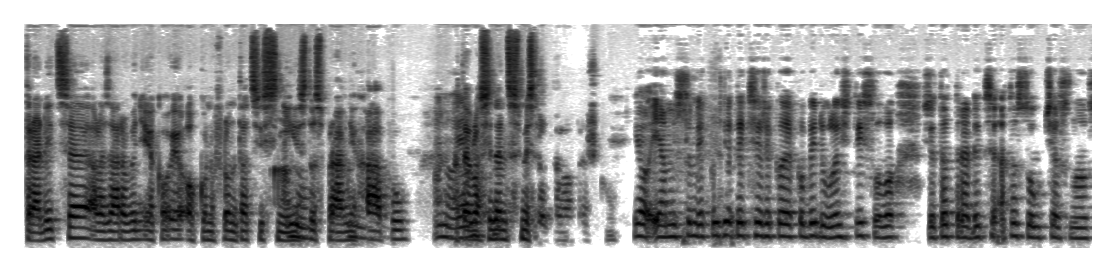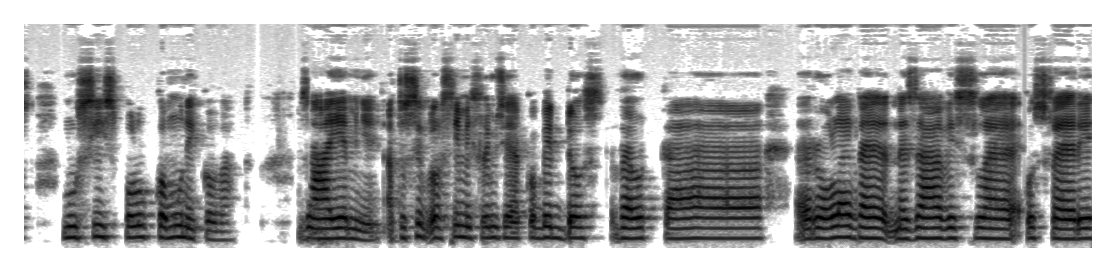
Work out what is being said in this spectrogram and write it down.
tradice, ale zároveň jako i o konfrontaci s ní, jestli to správně ano. chápu. Ano, a to je vlastně myslím, ten smysl toho trošku. Jo, já myslím, jako, že teď si řekl jakoby důležité slovo, že ta tradice a ta současnost musí spolu komunikovat zájemně. A to si vlastně myslím, že jakoby dost velká role ve nezávislé jako sféry,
